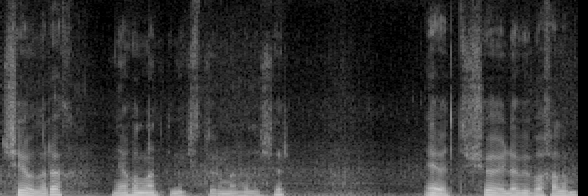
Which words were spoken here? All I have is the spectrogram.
şey olarak ne Holland demek istiyorum arkadaşlar. Evet şöyle bir bakalım.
